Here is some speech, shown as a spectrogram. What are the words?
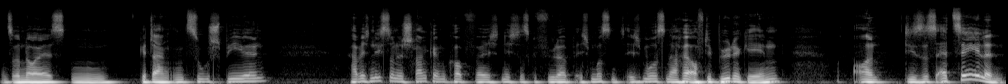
unsere neuesten Gedanken zuspielen, habe ich nicht so eine Schranke im Kopf, weil ich nicht das Gefühl habe, ich muss, ich muss nachher auf die Bühne gehen und dieses erzählen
